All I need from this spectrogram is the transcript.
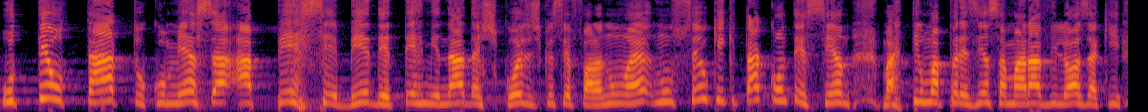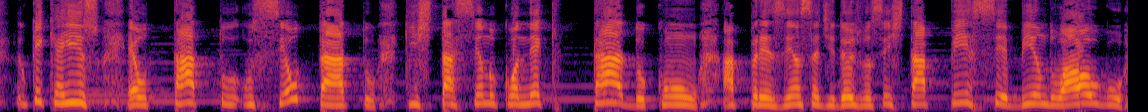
O teu tato começa a perceber determinadas coisas que você fala, não, é, não sei o que está acontecendo, mas tem uma presença maravilhosa aqui. O que, que é isso? É o tato, o seu tato que está sendo conectado conectado com a presença de Deus, você está percebendo algo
